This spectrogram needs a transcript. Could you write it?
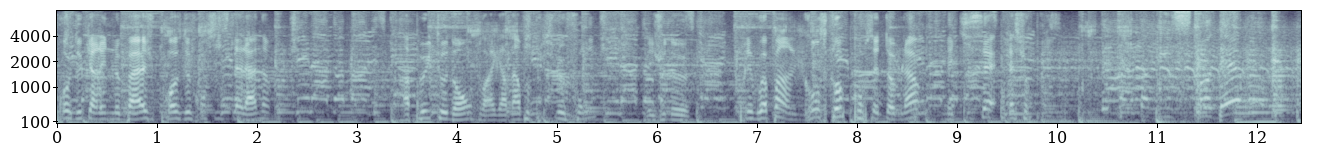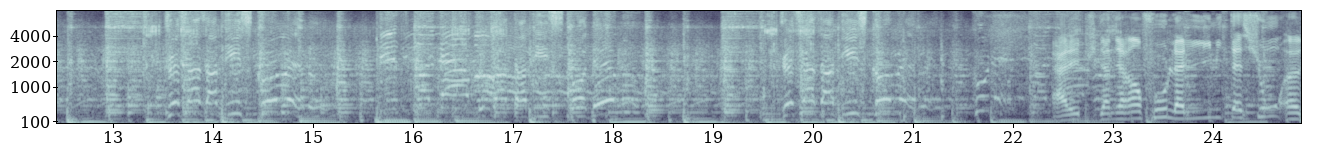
Proche de Karine Lepage, proche de Francis Lalanne. Un peu étonnant, on faudra regarder un peu plus le fond. Et je ne prévois pas un grand score pour cet homme-là, mais qui sait la surprise. Allez, puis dernière info, la euh,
